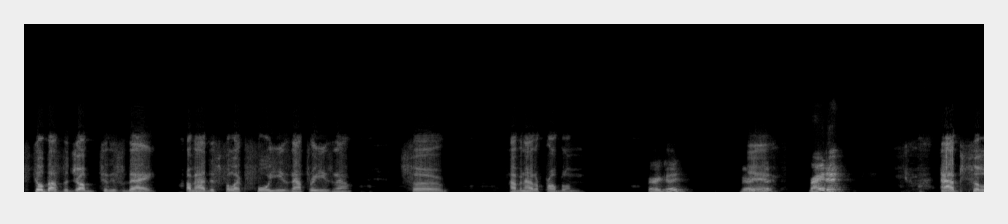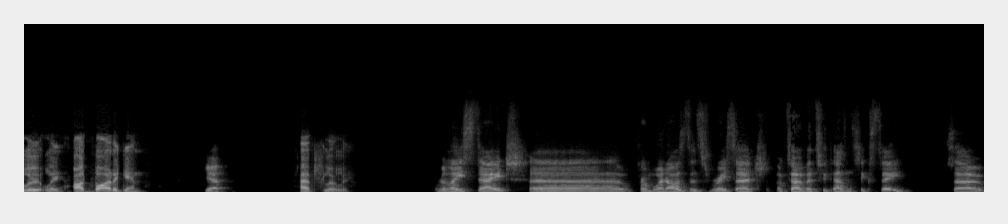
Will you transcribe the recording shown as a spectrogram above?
still does the job to this day. I've had this for like four years now, three years now, so haven't had a problem. very good. Very Yeah. good. Rate it. Absolutely, I'd buy it again. Yep. Absolutely. Release date uh, from when I was doing some research, October 2016. So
